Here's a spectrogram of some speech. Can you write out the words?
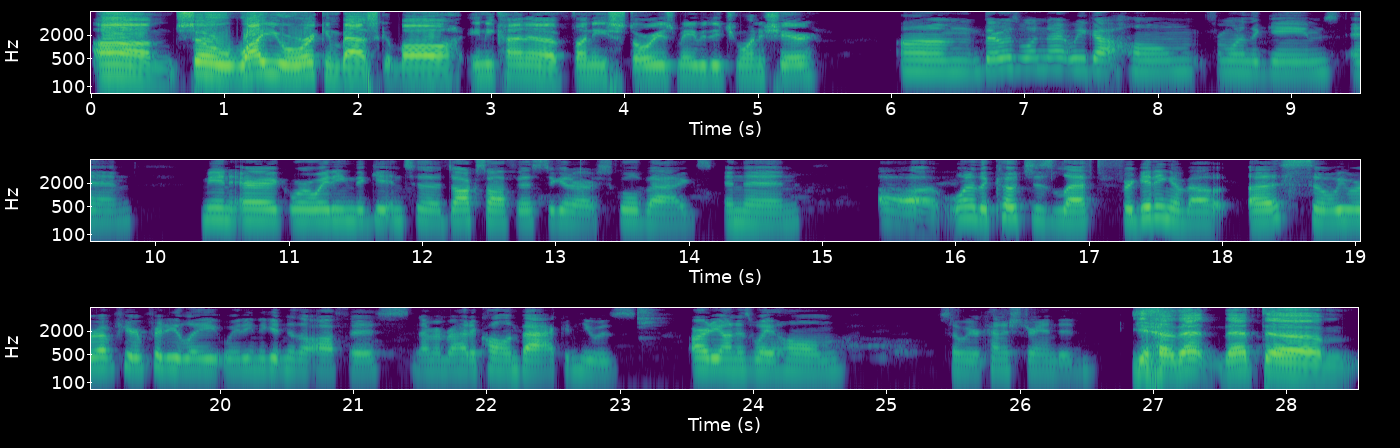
Um, so while you were working basketball, any kind of funny stories maybe that you want to share? Um, there was one night we got home from one of the games, and me and Eric were waiting to get into Doc's office to get our school bags, and then uh, one of the coaches left, forgetting about us. So we were up here pretty late, waiting to get into the office. And I remember I had to call him back, and he was already on his way home. So we were kind of stranded. Yeah, that that um,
